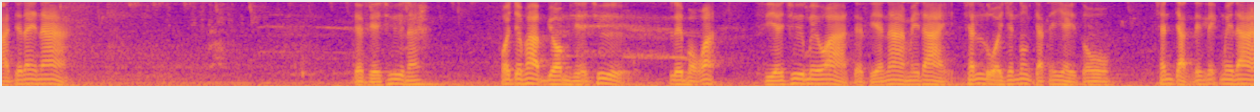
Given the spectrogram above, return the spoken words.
อาจจะได้หน้าแต่เสียชื่อนะ เพราะเจ้าภาพยอมเสียชื่อ เลยบอกว่าเสียชื่อไม่ว่า แต่เสียหน้าไม่ได้ ฉันรวยฉันต้องจัดให้ใหญ่โต ฉันจัดเล็ก ๆ ไม่ได้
